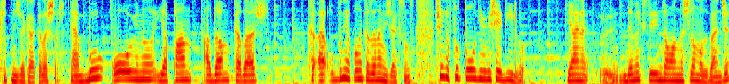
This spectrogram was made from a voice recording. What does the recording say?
tutmayacak arkadaşlar. Yani bu o oyunu yapan adam kadar ka- bunu yapanı kazanamayacaksınız. Çünkü futbol gibi bir şey değil bu. Yani e, demek istediğim tam anlaşılamadı bence.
